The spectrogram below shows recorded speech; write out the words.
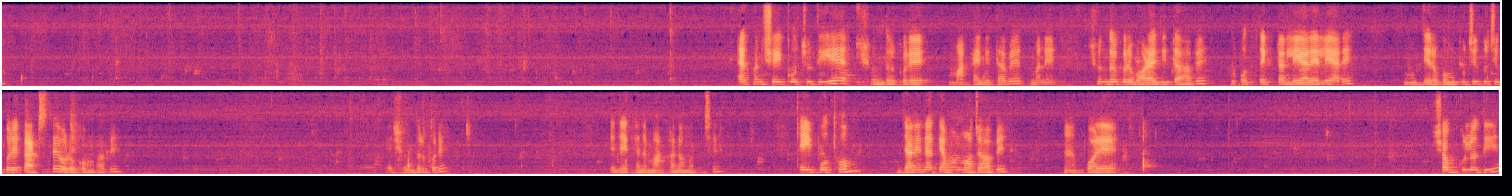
এখন সেই কচু দিয়ে সুন্দর করে মাখায় নিতে হবে মানে সুন্দর করে ভরাই দিতে হবে। প্রত্যেকটা লেয়ারে লেয়ারে যেরকম কুচি কুচি করে কাটছে ওরকম ভাবে সুন্দর করে এই যে এখানে মাখানো হচ্ছে। এই প্রথম, জানি না কেমন মজা হবে পরে সবগুলো দিয়ে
